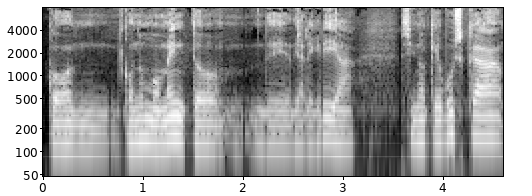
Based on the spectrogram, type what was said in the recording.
con, con un momento de, alegría, sino que busca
